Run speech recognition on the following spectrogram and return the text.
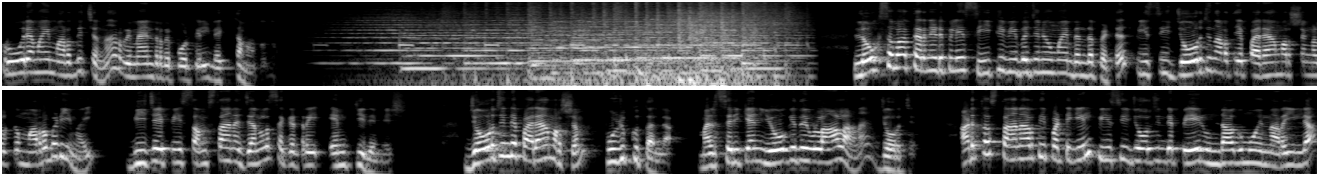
ക്രൂരമായി മർദ്ദിച്ചെന്ന് റിമാൻഡ് റിപ്പോർട്ടിൽ വ്യക്തമാക്കുന്നു. ലോക്സഭാ തെരഞ്ഞെടുപ്പിലെ സീറ്റ് വിഭജനവുമായി ബന്ധപ്പെട്ട് പി സി ജോർജ് നടത്തിയ പരാമർശങ്ങൾക്ക് മറുപടിയുമായി ബി ജെ പി സംസ്ഥാന general secretary M T Ramesh. ജോർജിന്റെ പരാമർശം പുഴുക്കുത്തല്ല മത്സരിക്കാൻ യോഗ്യതയുള്ള ആളാണ് ജോർജ്. അടുത്ത സ്ഥാനാർത്ഥി പട്ടികയിൽ പി സി ജോർജിന്റെ പേരുണ്ടാകുമോ എന്നറിയില്ല.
